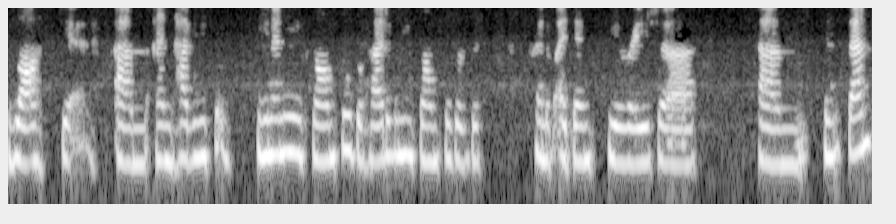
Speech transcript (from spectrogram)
last year. Um, and have you sort of seen any examples or heard of any examples of this kind of identity erasure um, since then?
